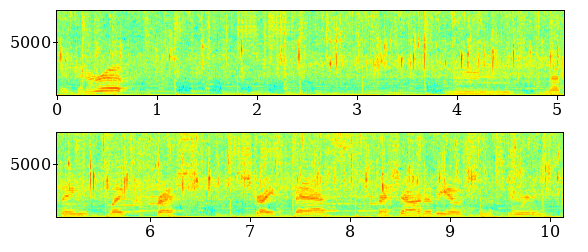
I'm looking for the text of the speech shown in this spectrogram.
Cooking her up. Mmm, nothing like fresh striped bass, fresh out of the ocean this morning.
